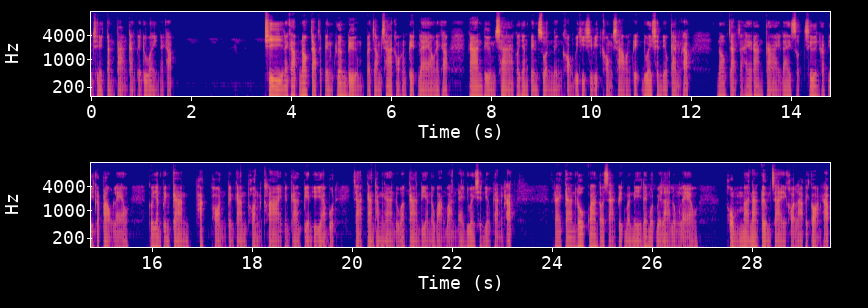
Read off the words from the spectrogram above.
มชนิดต่างๆ กันไปด้วยนะครับ ทีนะครับนอกจากจะเป็นเครื่องดื่มประจำชาติของอังกฤษแล้วนะครับ การดื่มชาก็ยังเป็นส่วนหนึ่งของวิถีชีวิตของชาวอังกฤษด้วยเช่นเดียวกันครับ นอกจากจะให้ร่างกายได้สดชื่นกระปรี้กระเป๋าแล้ว ก็ยังเป็นการพักผ่อน เป็นการผ่อนคลาย เป็นการเปลี่ยนอิริยาบถจากการทำงานหรือว่าการเรียนระหว่างวันได้ด้วยเช่นเดียวกันครับ รายการโลกกว้างกับภาษาอังกฤษวันนี้ได้หมดเวลาลงแล้ว ผมมานะเติมใจขอลาไปก่อนครับ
